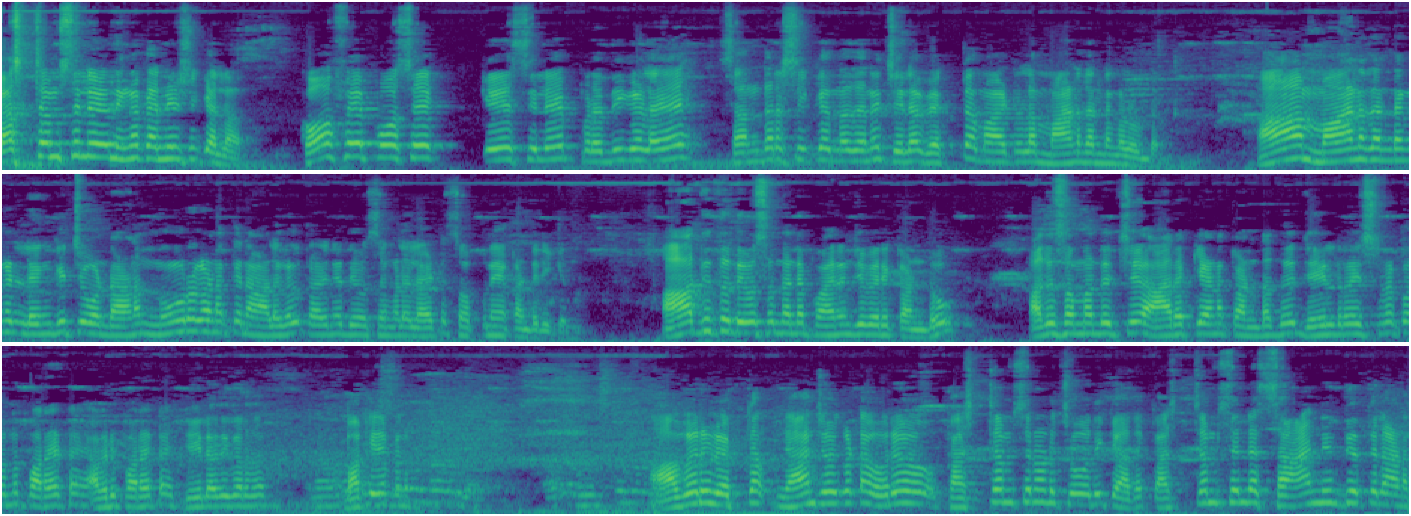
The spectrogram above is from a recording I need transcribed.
കസ്റ്റംസിൽ നിങ്ങൾക്ക് അന്വേഷിക്കല്ലോ. കോഫെ പോസെ കേസിലെ പ്രതികളെ സന്ദർശിക്കുന്നതിന് ചില വ്യക്തമായിട്ടുള്ള മാനദണ്ഡങ്ങളുണ്ട്. ആ മാനദണ്ഡങ്ങൾ ലംഘിച്ചുകൊണ്ടാണ് നൂറുകണക്കിന് ആളുകൾ കഴിഞ്ഞ ദിവസങ്ങളിലായിട്ട് സ്വപ്നയെ കണ്ടിരിക്കുന്നത്. ആദ്യത്തെ ദിവസം തന്നെ പതിനഞ്ച് പേര് കണ്ടു. അത് സംബന്ധിച്ച് ആരൊക്കെയാണ് കണ്ടത്? ജയിൽ രജിസ്റ്ററൊക്കെ ഒന്ന് പറയട്ടെ. അവർ പറയട്ടെ. ജയിൽ അധികൃതർ. ബാക്കി ഞാൻ പിന്നെ അവർ വ്യക്തം ഞാൻ ചോദിക്കട്ടെ ഒരു കസ്റ്റംസിനോട് ചോദിക്കാതെ കസ്റ്റംസിന്റെ സാന്നിധ്യത്തിലാണ്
